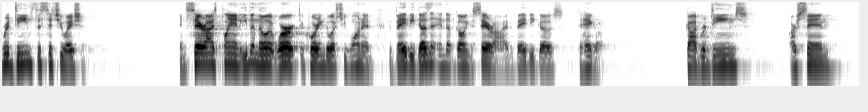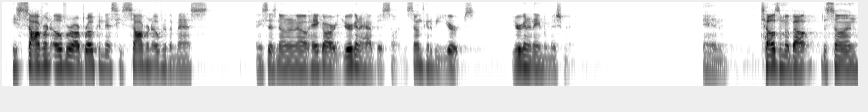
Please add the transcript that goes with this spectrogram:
redeems the situation. And Sarai's plan, even though it worked according to what she wanted, the baby doesn't end up going to Sarai. The baby goes to Hagar. God redeems our sin. He's sovereign over our brokenness. He's sovereign over the mess. He says, No, no, no, Hagar, you're going to have this son. The son's going to be yours. You're going to name him Ishmael. And tells him about the son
